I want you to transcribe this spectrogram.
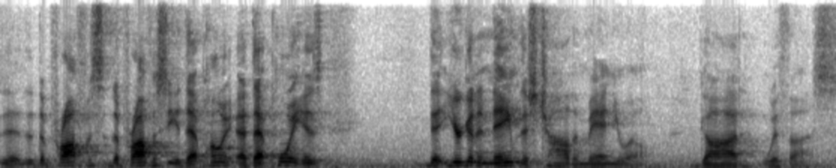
the, the, the, prophecy, the prophecy at that, point, at that point is that you're going to name this child Emmanuel, God with us.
